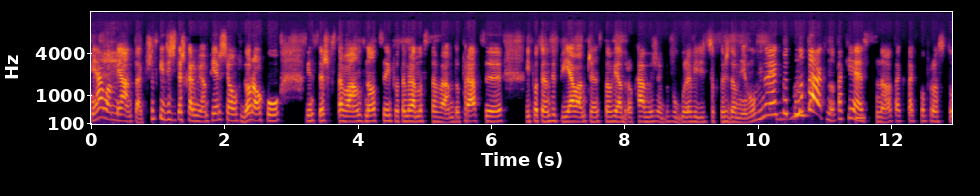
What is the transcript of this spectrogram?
miałam, miałam tak, wszystkie dzieci też karmiłam piersią do roku, więc też wstawałam w nocy i potem rano wstawałam do pracy i potem wypijałam często wiadro kawy, żeby w ogóle wiedzieć, co ktoś do mnie mówi, no jakby, no tak, no tak jest, no. Tak, tak po prostu,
